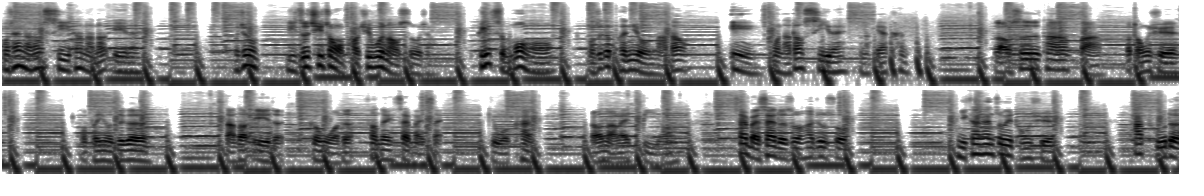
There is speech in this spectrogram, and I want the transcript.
我才拿到 C，他拿到 A 呢？我就理直气壮，我跑去问老师，我想，凭什么哦？我这个朋友拿到 A，我拿到 C 呢？拿给他看。老师他把我同学，我朋友这个拿到 A 的跟我的放在赛百赛给我看，然后拿来比哦。赛百赛的时候他就说。你看看这位同学，他涂的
